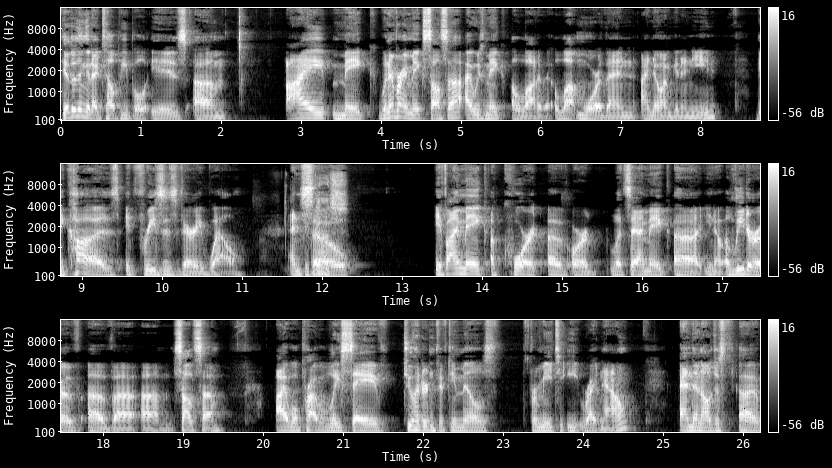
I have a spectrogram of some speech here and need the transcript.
The other thing that i tell people is um, i make whenever i make salsa i always make a lot of it a lot more than i know i'm going to need because it freezes very well. And it so does. if i make a quart of or let's say i make uh, you know a liter of of uh, um, salsa i will probably save 250 mils for me to eat right now and then I'll just uh,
